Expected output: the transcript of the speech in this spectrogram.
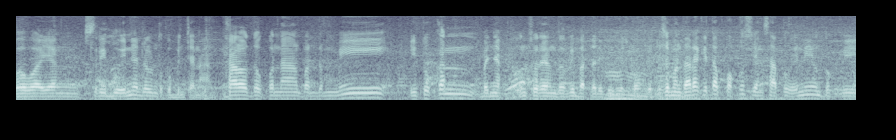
bahwa yang seribu ini adalah untuk kebencanaan. Kalau untuk penanganan pandemi itu kan banyak unsur yang terlibat dari gugus COVID. Sementara kita fokus yang satu ini untuk di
